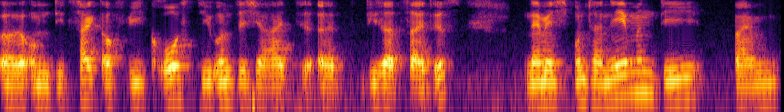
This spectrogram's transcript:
äh, und die zeigt auch, wie groß die Unsicherheit äh, dieser Zeit ist. Nämlich Unternehmen, die beim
